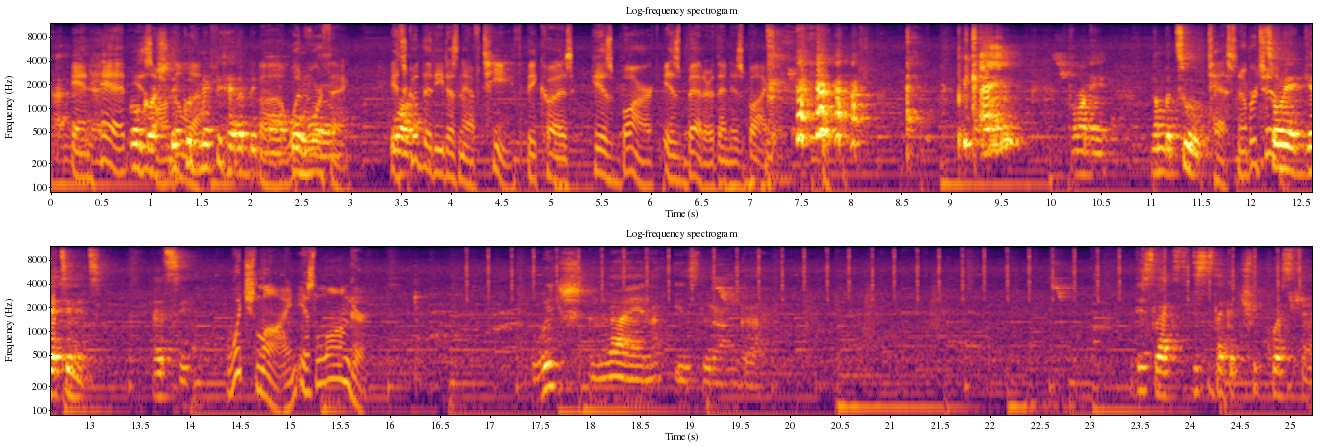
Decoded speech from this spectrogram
ah, and and head. Oh is gosh, on the left. the head a bit Uh, one more thing. It's Wow. good that he doesn't have teeth because his bark is better than his bite. Funny. Number two. Test number two. So we're getting it. Let's see. Which line is longer? Which line is longer? This like this is like a trick question.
